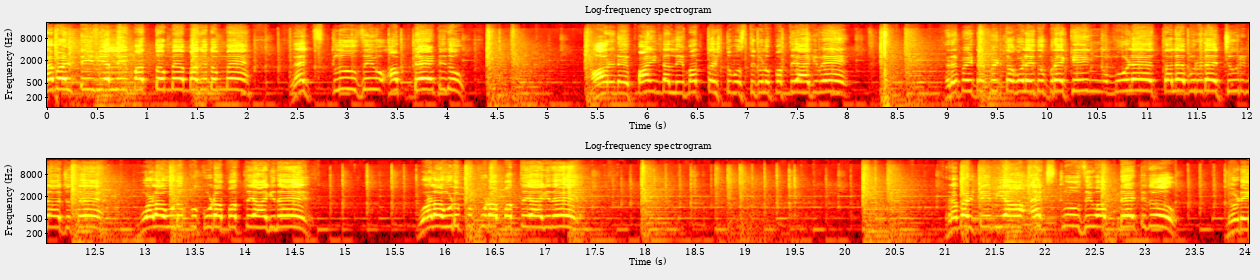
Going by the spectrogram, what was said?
ರಬಲ್ ಟಿವಿಯಲ್ಲಿ ಮತ್ತೊಮ್ಮೆ, ಮಗದೊಮ್ಮೆ ಎಕ್ಸ್ಕ್ಲೂಸಿವ್ ಅಪ್ಡೇಟ್ ಇದು. ಆರನೇ ಪಾಯಿಂಟ್ ಅಲ್ಲಿ ಮತ್ತಷ್ಟು ವಸ್ತುಗಳು ಪತ್ತೆಯಾಗಿವೆ. ರಿಪೀಟ್ ರಿಪೀಟ್ ತಗೊಳ್ಳಿ, ಇದು ಬ್ರೇಕಿಂಗ್ ಮೂಳೆ ತಲೆಬುರುಡೆ ಚೂರಿನ ಜೊತೆ ಒಳ ಉಡುಪು ಕೂಡ ಪತ್ತೆಯಾಗಿದೆ. ಒಳ ಉಡುಪು ಕೂಡ ಪತ್ತೆಯಾಗಿದೆ. ರೆಬಲ್ ಟಿವಿಯ ಎಕ್ಸ್ಕ್ಲೂಸಿವ್ ಅಪ್ಡೇಟ್ ಇದು. ನೋಡಿ,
